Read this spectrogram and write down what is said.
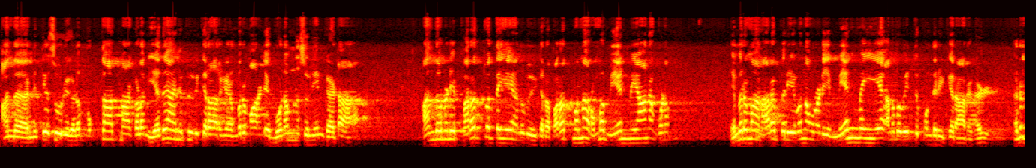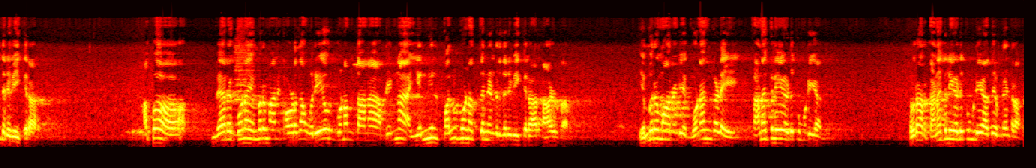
அந்த நித்தியசூரிகளும் முக்தாத்மாக்களும் எதை அனுபவிக்கிறார்கள் எம்பெருமானுடைய குணம்னு சொல்லின்னு கேட்டால் அந்தவனுடைய பரத்வத்தையே அனுபவிக்கிறார். பரத்வம்னா ரொம்ப மேன்மையான குணம். எம்பெருமான் அறப்பெரியவன் அவனுடைய மேன்மையே அனுபவித்துக் கொண்டிருக்கிறார்கள் என்று தெரிவிக்கிறார். அப்போ வேற குணம் எம்பெருமானுக்கு அவ்வளவுதான் ஒரே ஒரு குணம் தானா அப்படின்னா எண்ணில் பல்குணத்தன் என்று தெரிவிக்கிறார் ஆழ்வார். எம்பெருமானுடைய குணங்களை கணக்கிலே எடுக்க முடியாது. சொல்றார் கணக்கிலே எடுக்க முடியாது அப்படின்றார்.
